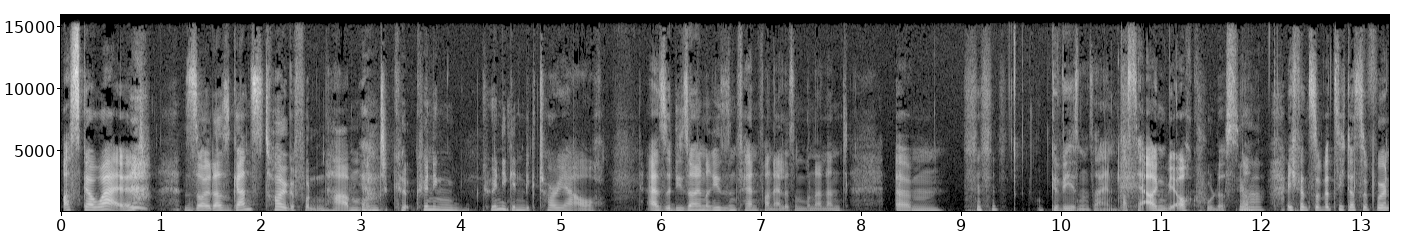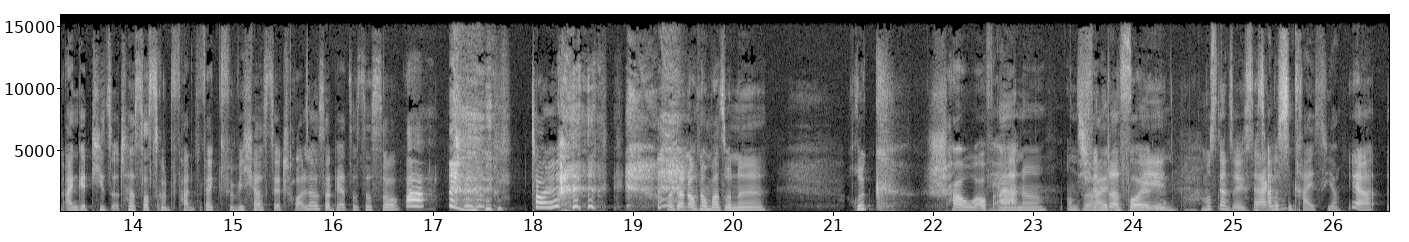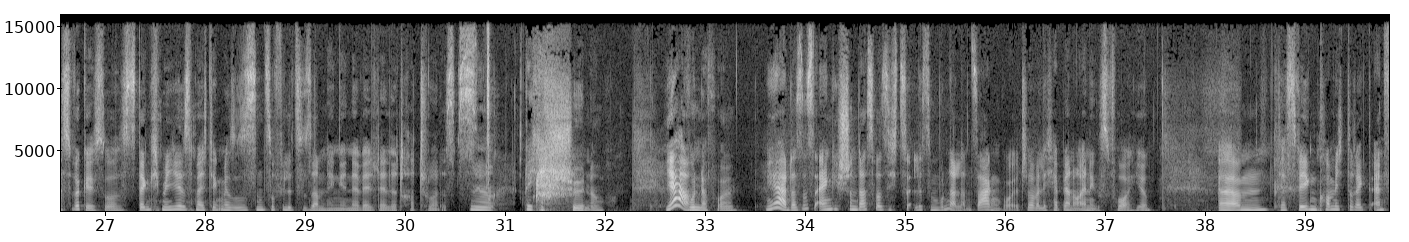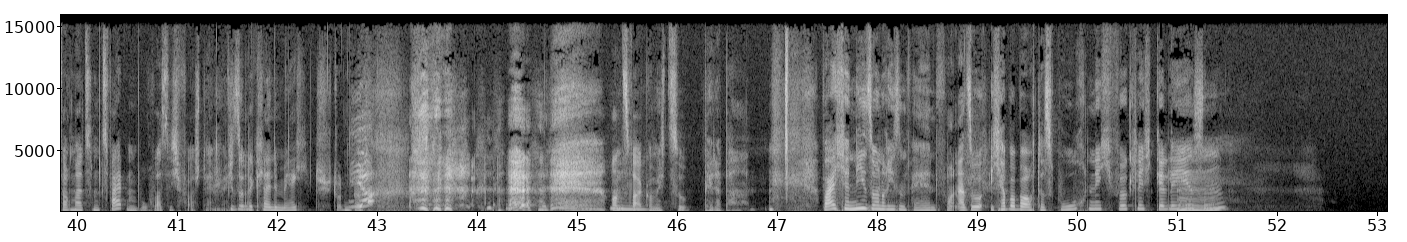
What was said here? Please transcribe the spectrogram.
Oscar Wilde soll das ganz toll gefunden haben und Kö- Königin, Königin Victoria auch. Also die soll ein Riesenfan von Alice im Wunderland ähm, gewesen sein, was ja irgendwie auch cool ist. Ne? Ja. Ich finde es so witzig, dass du vorhin angeteasert hast, dass du ein Fun-Fact für mich hast, der toll ist. Und jetzt ist das so, ah, toll. Und dann auch nochmal so eine Schau auf Ja. eine unserer alten Folgen. eh, ich muss ganz ehrlich Das ist sagen, alles ein Kreis hier. ja, ist wirklich so. Das denke ich mir jedes Mal. Ich denke mir so, es sind so viele Zusammenhänge in der Welt der Literatur. Das ist, Ja, richtig schön auch. ja, Wundervoll. Ja, das ist eigentlich schon das, was ich zu Alice im Wunderland sagen wollte, weil ich habe ja noch einiges vor hier. Ähm, deswegen komme ich direkt einfach mal zum zweiten Buch, was ich vorstellen möchte. Wie so eine kleine Märchenstunde. Ja. Und zwar komme ich zu Peter Pan. War ich ja nie so ein Riesenfan von. Also ich habe aber auch das Buch nicht wirklich gelesen. Mhm.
